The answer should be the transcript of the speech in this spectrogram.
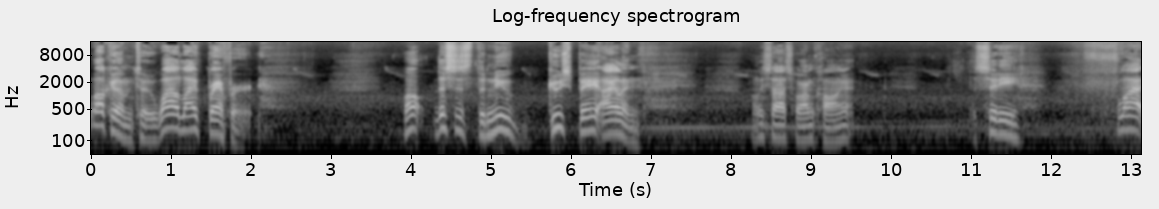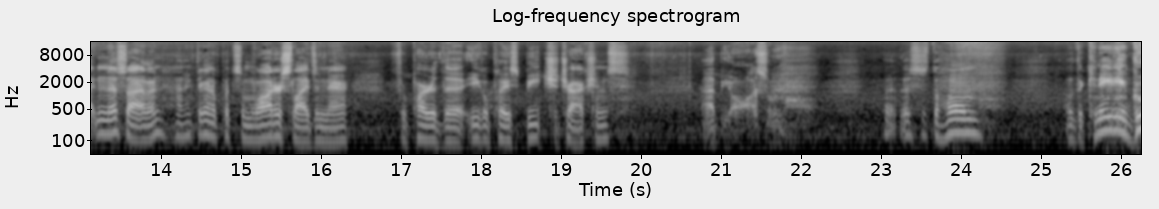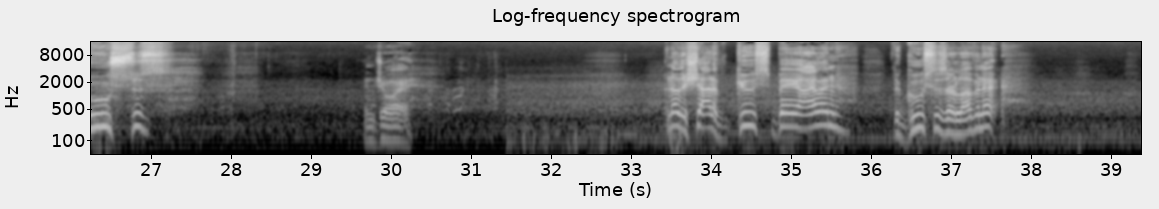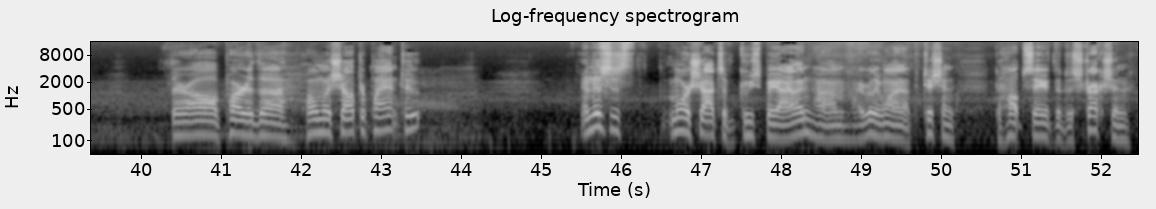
Welcome to Wildlife Brantford. Well, this is the new Goose Bay Island. At least that's what I'm calling it. The city flattened this island. I think they're going to put some water slides in there for part of the Eagle Place beach attractions. That'd be awesome. But this is the home of the Canadian gooses. Enjoy. Another shot of Goose Bay Island. The gooses are loving it. They're all part of the homeless shelter plant too. And this is more shots of Goose Bay Island. Um, I really want a petition to help save the destruction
